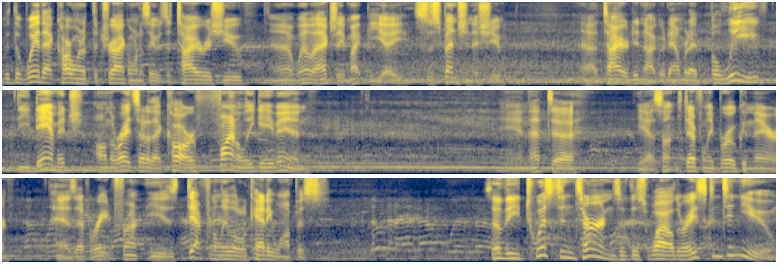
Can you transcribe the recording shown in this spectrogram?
with the way that car went up the track, I want to say it was a tire issue. Uh, well, actually, it might be a suspension issue. Uh, tire did not go down, but I believe the damage on the right side of that car finally gave in, and that, uh, yeah, something's definitely broken there as that right front is definitely a little cattywampus. So the twists and turns of this wild race continue.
